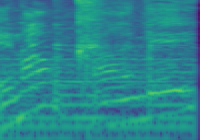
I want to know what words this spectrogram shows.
And I'm Kanye West.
